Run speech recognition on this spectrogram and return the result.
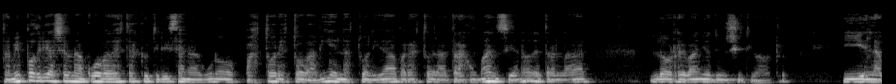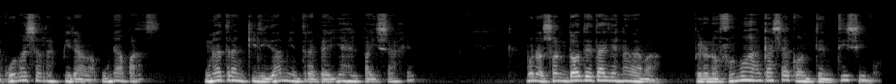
También podría ser una cueva de estas que utilizan algunos pastores todavía en la actualidad para esto de la transhumancia, ¿no? de trasladar los rebaños de un sitio a otro y en la cueva se respiraba una paz, una tranquilidad mientras veías el paisaje. Bueno, son dos detalles nada más, pero nos fuimos a casa contentísimos.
